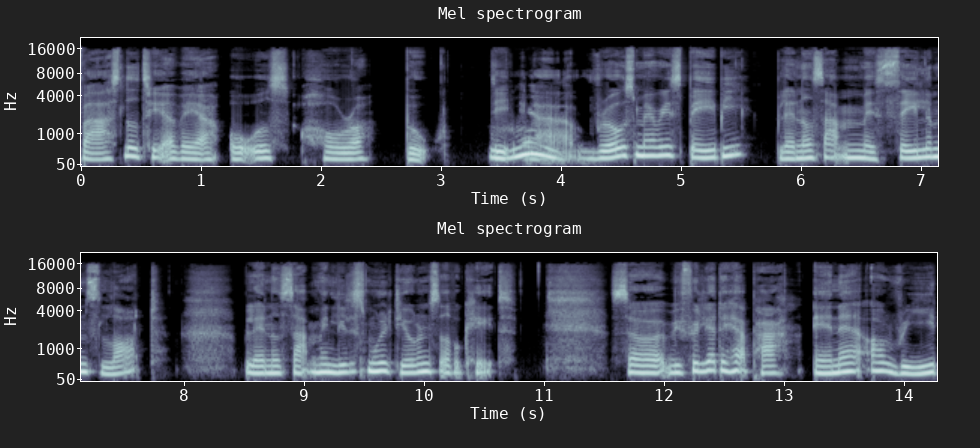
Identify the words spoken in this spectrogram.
varslet til at være årets horrorbog. Det uh. er Rosemary's Baby, blandet sammen med Salem's Lot, blandet sammen med en lille smule Djævelens advokat. Så vi følger det her par, Anna og Reed,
